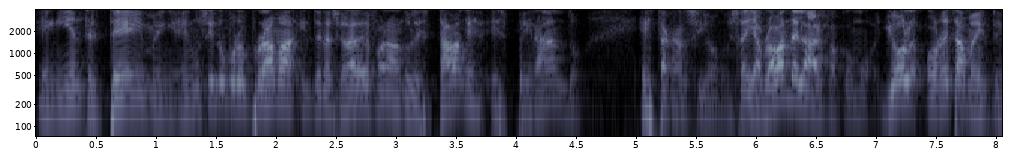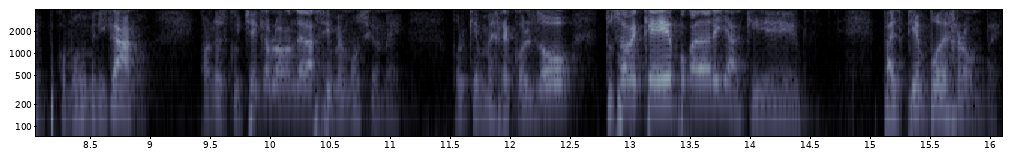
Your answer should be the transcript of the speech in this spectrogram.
en E! Entertainment, en un sinnúmero de programas internacionales de farándula, estaban es- esperando esta canción. O sea, y hablaban del alfa, como yo honestamente, como dominicano, cuando escuché que hablaban de él así me emocioné. Porque me recordó, ¿tú sabes qué época de Dari Yankee? Eh, para el tiempo de Rompe.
